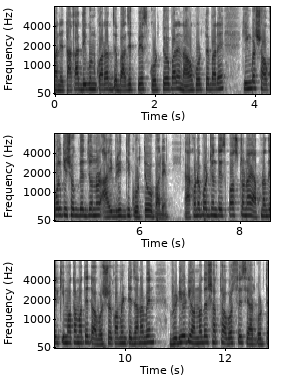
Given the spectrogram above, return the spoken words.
মানে টাকা দ্বিগুণ করার যে বাজেট পেশ করতেও পারে, নাও করতে পারে, কিংবা সকল কৃষকদের জন্য আয় বৃদ্ধি করতেও পারে। এখনও পর্যন্ত স্পষ্ট নয় আপনাদের কি মতামত, এটা অবশ্যই কমেন্টে জানাবেন। ভিডিওটি অন্যদের সাথে অবশ্যই শেয়ার করতে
